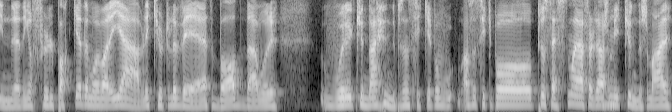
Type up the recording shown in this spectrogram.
innredning og full pakke Det må jo være jævlig kult å levere et bad der hvor hvor kunden er 100 sikker på, hvor- altså sikker på prosessen. Og jeg føler det er så mye kunder som er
